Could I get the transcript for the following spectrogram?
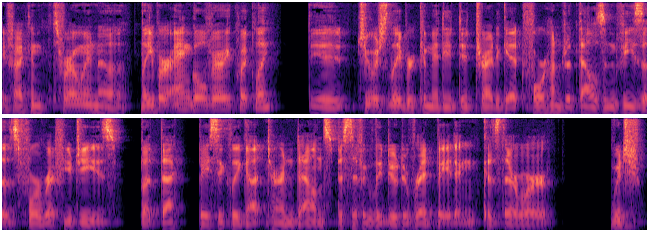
If I can throw in a labor angle very quickly, the Jewish Labor Committee did try to get 400,000 visas for refugees, but that basically got turned down specifically due to red baiting because there were, which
